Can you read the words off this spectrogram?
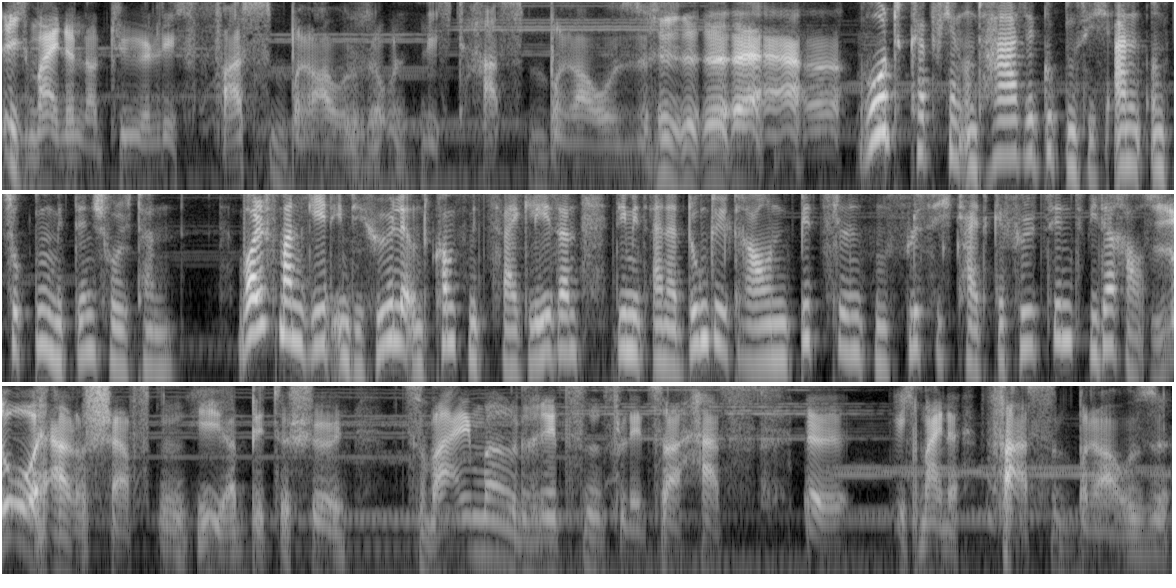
Ich meine natürlich Fassbrause und nicht Hassbrause. Rotköpfchen und Hase gucken sich an und zucken mit den Schultern. Wolfmann geht in die Höhle und kommt mit zwei Gläsern, die mit einer dunkelgrauen, bitzelnden Flüssigkeit gefüllt sind, wieder raus. so, Herrschaften, hier, bitteschön. Zweimal Ritzenflitzer Hass. Äh, ich meine Fassbrause.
